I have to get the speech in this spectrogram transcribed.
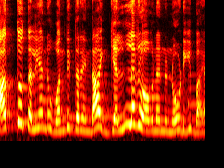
ಹತ್ತು ತಲೆಯನ್ನು ಹೊಂದಿದ್ದರಿಂದ ಎಲ್ಲರೂ ಅವನನ್ನು ನೋಡಿ ಭಯ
